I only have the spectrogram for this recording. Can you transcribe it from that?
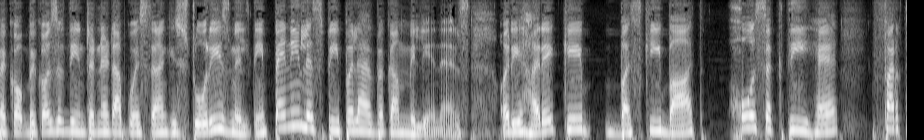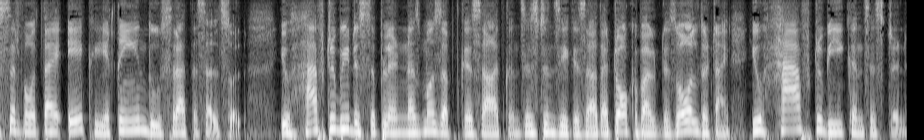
बिकॉज़ ऑफ़ द इंटरनेट आपको इस तरह की स्टोरीज मिलती हैं। Penniless people have become millionaires और ये हर एक के बस की बात हो सकती है। फ़र्क सिर्फ़ होता है एक यकीन, दूसरा तसलसल। You have to be discipline नजमो जब्त के साथ कंसिस्टेंसी के साथ। I talk about this all the time you have to be consistent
